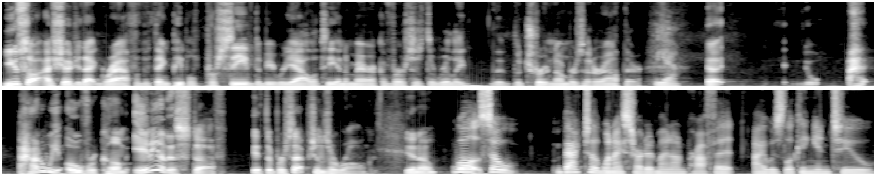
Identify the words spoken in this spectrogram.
you saw i showed you that graph of the thing people perceive to be reality in america versus the really the, the true numbers that are out there yeah uh, how do we overcome any of this stuff if the perceptions are wrong you know well so back to when i started my nonprofit i was looking into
